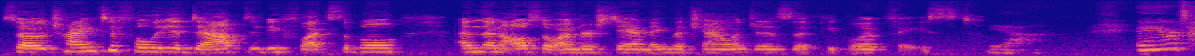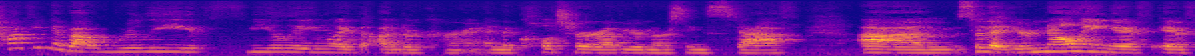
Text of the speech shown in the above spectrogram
So trying to fully adapt and be flexible and then also understanding the challenges that people have faced. Yeah. Now you were talking about really feeling like the undercurrent and the culture of your nursing staff um, so that you're knowing if if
